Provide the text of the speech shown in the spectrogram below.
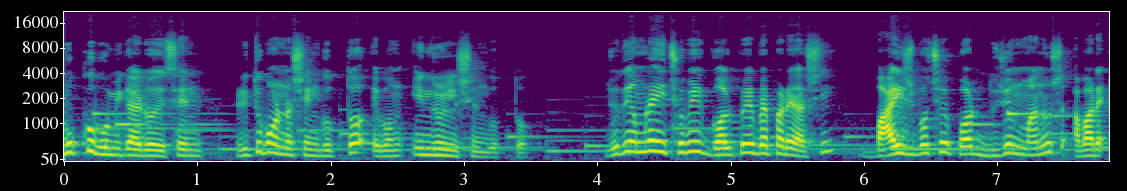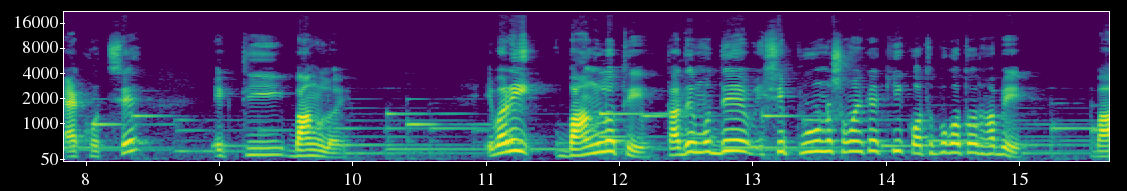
মুখ্য ভূমিকায় রয়েছেন ঋতুপর্ণা সেনগুপ্ত এবং ইন্দ্রনীল সেনগুপ্ত। যদি আমরা এই ছবির গল্পের ব্যাপারে আসি, বাইশ বছর পর দুজন মানুষ আবার এক হচ্ছে একটি বাংলোয়। এবার এই বাংলোতে তাদের মধ্যে সে পুরনো সময়কার কি কথোপকথন হবে বা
